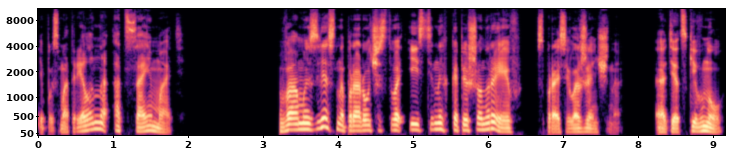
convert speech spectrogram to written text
и посмотрела на отца и мать. «Вам известно пророчество истинных капюшон Реев?» — спросила женщина. Отец кивнул.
